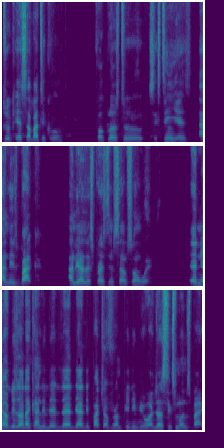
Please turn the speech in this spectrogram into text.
took a sabbatical for close to 16 years and he's back, and he has expressed himself somewhere. Any of these other candidates, their, their departure from PDP was just six months back.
